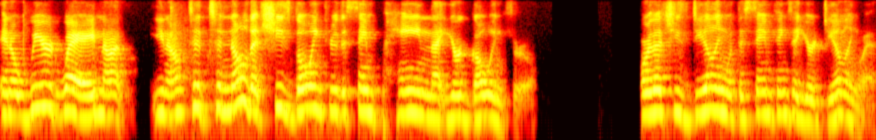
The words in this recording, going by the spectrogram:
in a weird way, not, you know, to, to know that she's going through the same pain that you're going through, or that she's dealing with the same things that you're dealing with.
